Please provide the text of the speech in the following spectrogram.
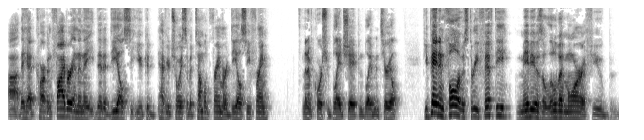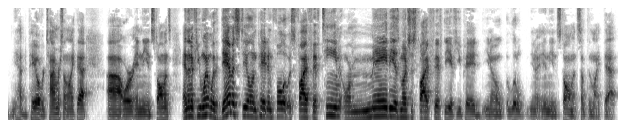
uh, they had carbon fiber, and then they did a DLC. You could have your choice of a tumbled frame or a DLC frame. Then, of course, your blade shape and blade material. If you paid in full, it was 350. Maybe it was a little bit more if you had to pay over time or something like that, uh, or in the installments. And then if you went with Damasteel and paid in full, it was 515, or maybe as much as 550 if you paid, you know, a little, you know, in the installments, something like that.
